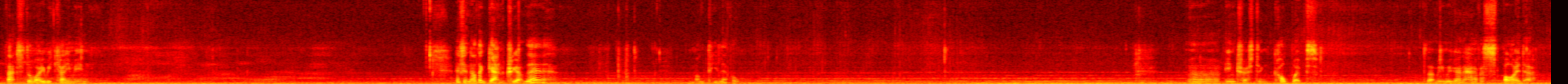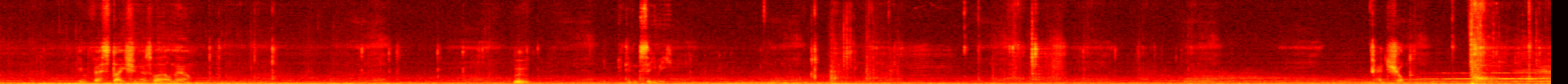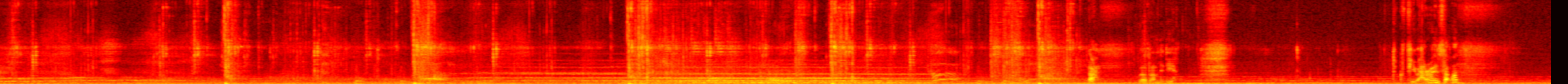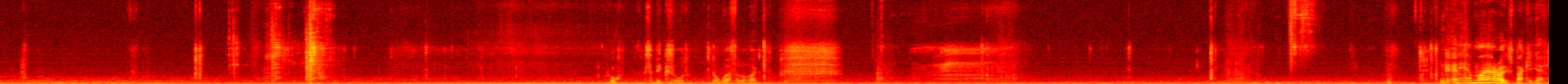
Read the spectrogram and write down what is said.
That's the way we came in. There's another gantry up there. Multi-level. Uh, interesting. Cobwebs. That mean we're going to have a spider infestation as well now? Hmm. Ooh. He didn't see me. Arrows, that one. Oh, that's a big sword. Not worth a lot, though. Hmm. Didn't get any of my arrows back again.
